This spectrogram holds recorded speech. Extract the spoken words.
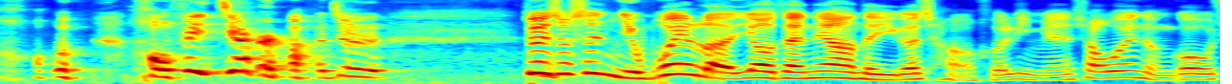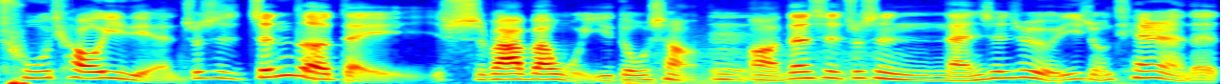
好好费劲儿啊，就是。对，就是你为了要在那样的一个场合里面稍微能够出挑一点，就是真的得十八般武艺都上，嗯啊，但是就是男生就有一种天然的，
